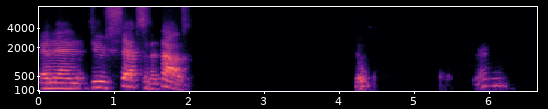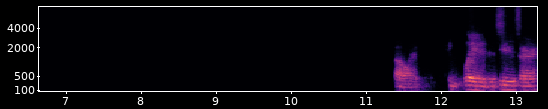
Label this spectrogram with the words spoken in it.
And then do steps of a thousand. Nope. I conflated the sorry.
